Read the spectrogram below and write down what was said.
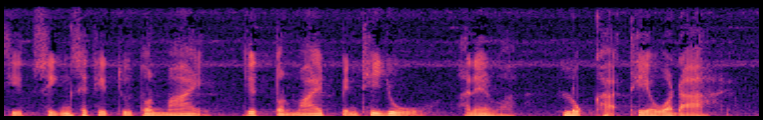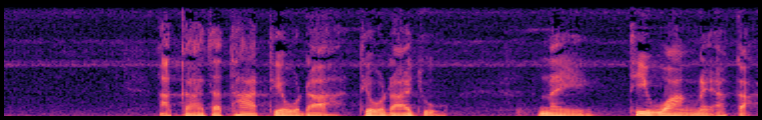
ที่สิงสถิตอยู่ต้นไม้ ยึดต้นไม้เป็นที่อยู่ อันนี้ว่า ลุกขะเทวดา อากาศธาตุเทวดา เทวดาอยู่ในที่ว่างในอากาศ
